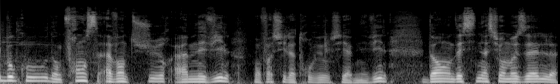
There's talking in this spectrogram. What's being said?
Merci beaucoup. Donc France Aventure à Amnéville, bon facile à trouver aussi à Amnéville, dans Destination Moselle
